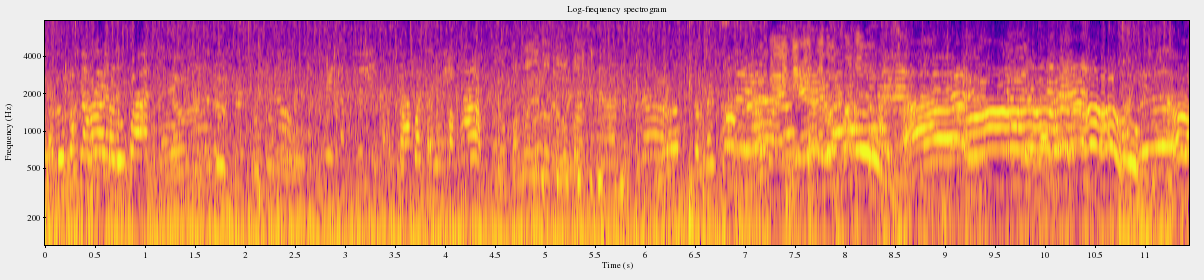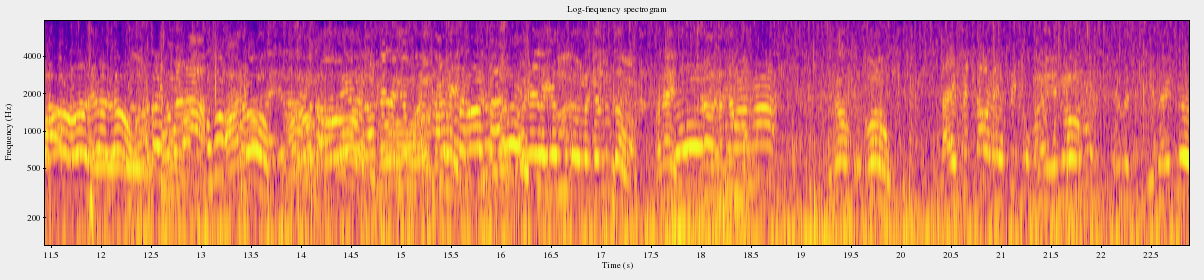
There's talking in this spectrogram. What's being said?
Talupak na ha, talupak. Dapat talupak ha. Papa, hindi na yung talupa ko! Ano mo daw. Alay, lagyan mo. Dito ito.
